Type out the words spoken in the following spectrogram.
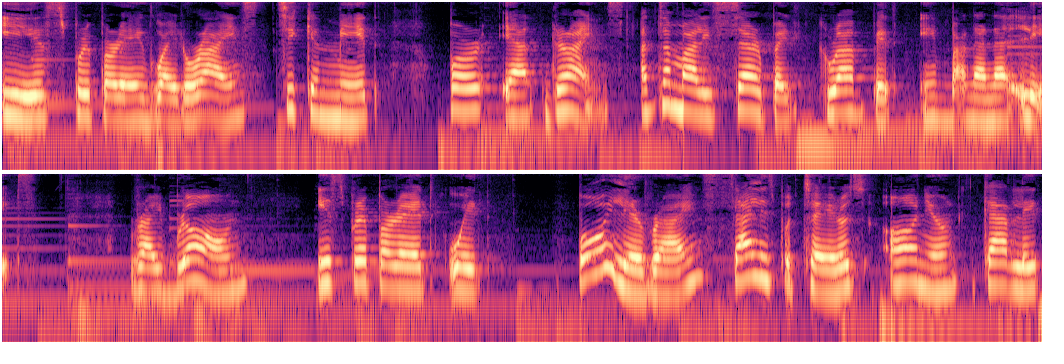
is prepared with rice, chicken meat, pork, and grains. A tamale served wrapped in banana leaves. Rice brown is prepared with boiled rice, sliced potatoes, onion, garlic,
